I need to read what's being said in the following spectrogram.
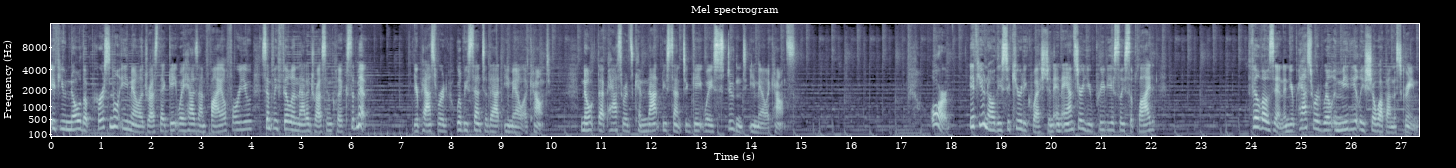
if you know the personal email address that Gateway has on file for you, simply fill in that address and click Submit. Your password will be sent to that email account. Note that passwords cannot be sent to Gateway student email accounts. Or, if you know the security question and answer you previously supplied, fill those in and your password will immediately show up on the screen.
